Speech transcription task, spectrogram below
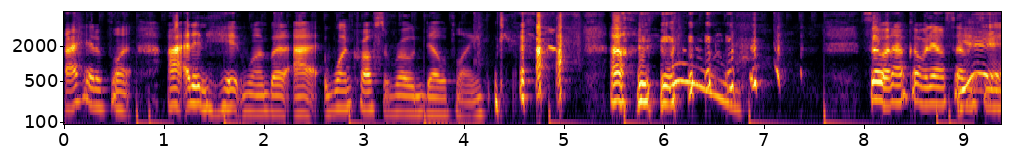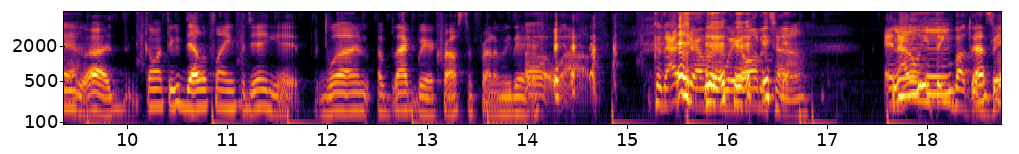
I hit a plane. I, I didn't hit one, but I one crossed the road in Delaplane. so when I'm coming down 17, Yeah. uh, going through Delaplane, Virginia, one a black bear crossed in front of me there. Oh wow, because I travel that way all the time, and I don't even think about the That's bear.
